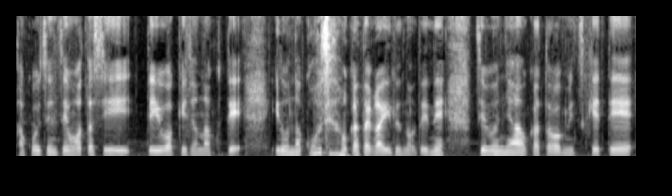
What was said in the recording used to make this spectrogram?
あこれ全然私っていうわけじゃなくていろんなコーチの方がいるのでね自分に合う方を見つけて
